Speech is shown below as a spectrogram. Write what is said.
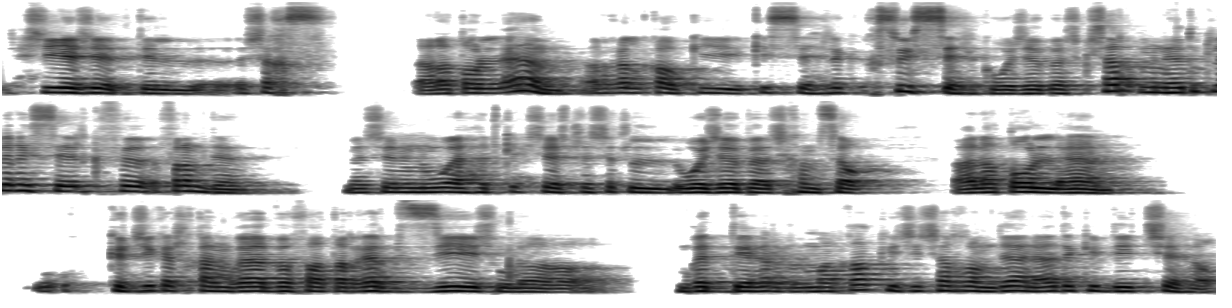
الاحتياجات ديال الشخص على طول العام راه غنلقاو كي- كيستهلك خصو يستهلك وجبات أكثر من هذوك اللي غيستهلك في رمضان. مثلا واحد كيحتاج ثلاثة الوجبات خمسة على طول العام. وكتجي كتلقى المغاربة فاطر غير بالزيت ولا مغدي غير بالمرقة كيجي حتى رمضان عاد كيبدا يتشهى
